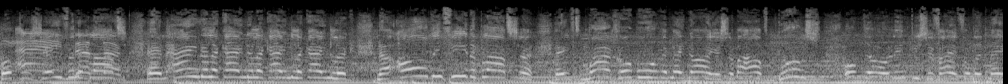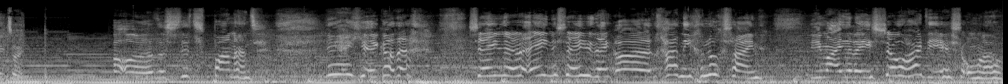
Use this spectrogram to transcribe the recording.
op de zevende plaats. En eindelijk, eindelijk, eindelijk, eindelijk. Na al die vierde plaatsen heeft Margot Boer een medaille. Ze behaalt brons op de Olympische 500 meter. Oh, wat is dit spannend. Jeetje, ik had echt 37, 71. Ik denk, oh, dat gaat niet genoeg zijn. Die meiden reden zo hard die eerste omloop.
